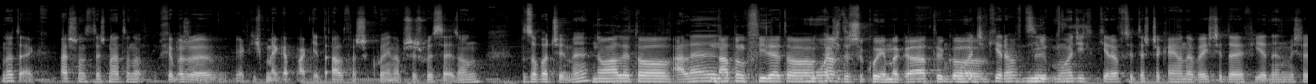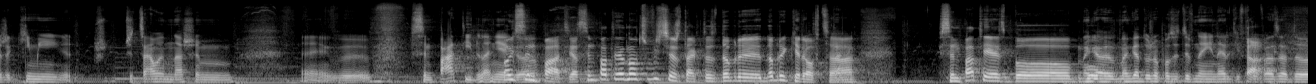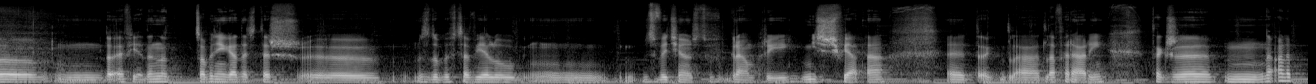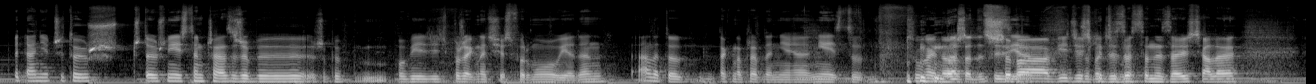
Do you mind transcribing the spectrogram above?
No tak, patrząc też na to, no, chyba że jakiś mega pakiet alfa szykuje na przyszły sezon, zobaczymy. No ale to Ale na tą chwilę to młodzi- każdy szykuje mega, tylko Młodzi kierowcy, nikt- młodzi kierowcy też czekają na wejście do F1. Myślę, że Kimi przy, całym naszym e, jakby, sympatii dla niego. Oj, sympatia. Sympatia, no oczywiście, że tak. To jest dobry, dobry kierowca. Tak. Sympatia jest, bo... bo Mega, mega dużo pozytywnej energii Tak. wprowadza do, mm, do F1. No, co by nie gadać, też yy, zdobywca wielu mm, zwycięstw Grand Prix, mistrz świata yy, tak, dla, dla Ferrari. Także, mm, no ale pytanie, czy to już, czy to już nie jest ten czas, żeby, żeby powiedzieć, pożegnać się z Formułą 1, ale to tak naprawdę nie, nie jest to Słuchaj, no, nasza decyzja. trzeba wiedzieć, Zobaczymy. kiedy ze sceny zejść, ale...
